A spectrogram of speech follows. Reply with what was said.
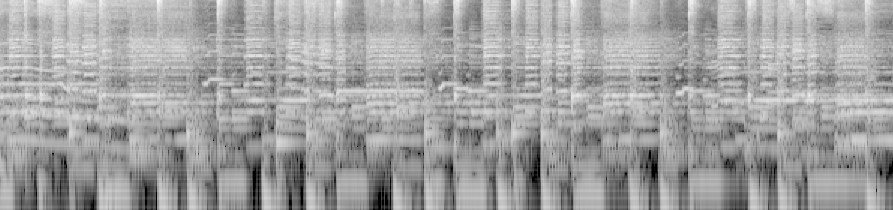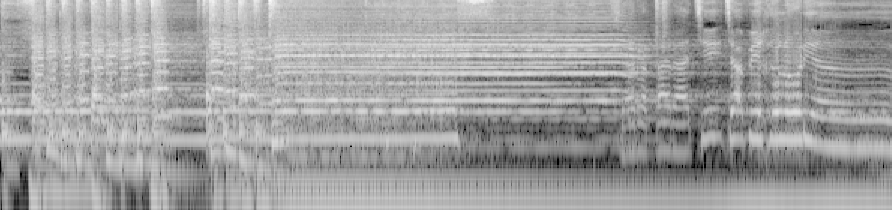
Gloria.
